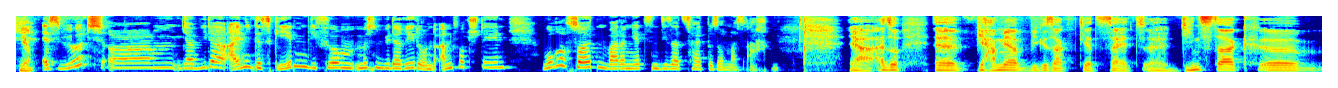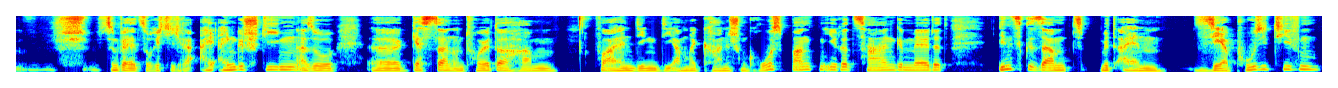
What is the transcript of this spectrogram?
Ja. Es wird ähm, ja wieder einiges geben. Die Firmen müssen wieder Rede und Antwort stehen. Worauf sollten wir denn jetzt in dieser Zeit besonders achten? Ja, also äh, wir haben ja, wie gesagt, jetzt seit äh, Dienstag äh, sind wir jetzt so richtig eingestiegen. Also äh, gestern und heute haben vor allen Dingen die amerikanischen Großbanken ihre Zahlen gemeldet insgesamt mit einem sehr positiven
